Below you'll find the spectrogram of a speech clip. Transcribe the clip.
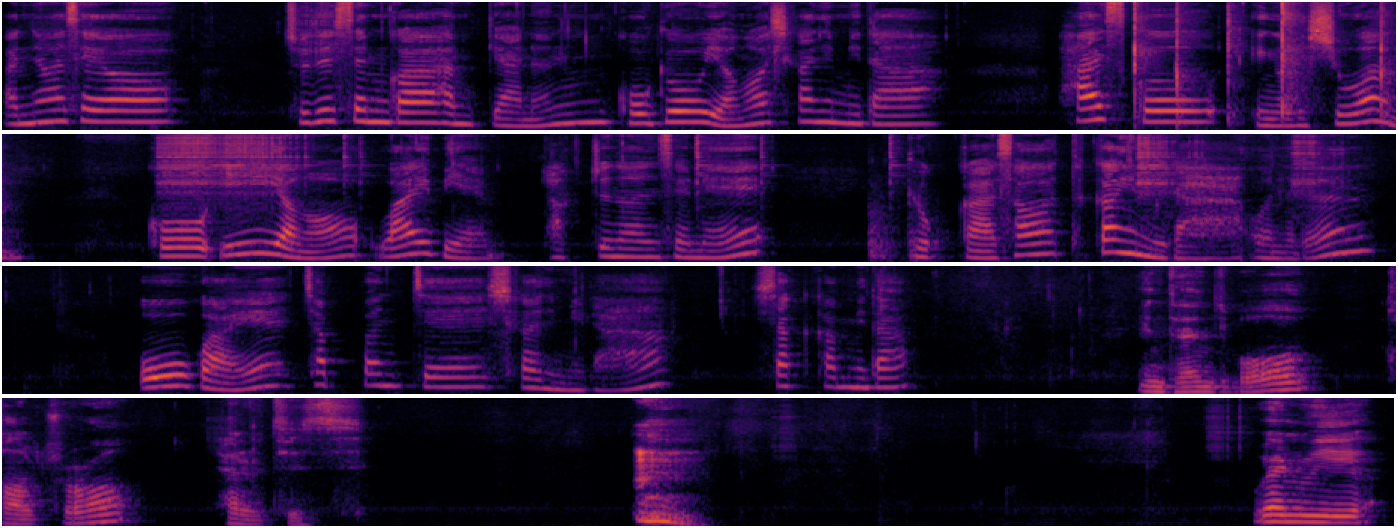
안녕하세요. 주디쌤과 함께하는 고교 영어 시간입니다. High School English 1 고2 영어 YBM 박준원 쌤의 교과서 특강입니다. 오늘은 5과의 첫 번째 시간입니다. 시작합니다. intangible cultural heritage. when we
